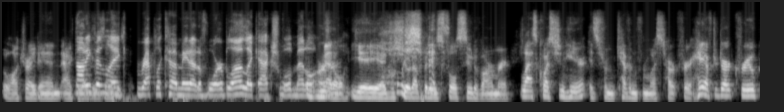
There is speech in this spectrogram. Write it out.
walked right in. Acted Not like even like his- replica made out of Worbla, like actual metal armor. metal. Yeah, yeah, yeah. Just Holy showed up in his full suit of armor. Last question here is from Kevin from West Hartford. Hey, After Dark crew.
